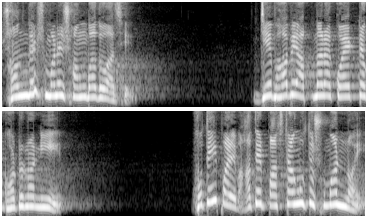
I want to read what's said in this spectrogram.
সন্দেশ মানে সংবাদও আছে। যেভাবে আপনারা কয়েকটা ঘটনা নিয়ে, হতেই পারে, হাতের পাঁচটা আঙুল তো সমান নয়।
